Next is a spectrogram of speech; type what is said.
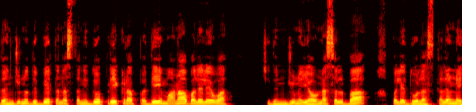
د نجونو د بېرته نه ستنېدو پرېکړه په دې مانا بللې وه چې د نجونو یو نسل به خپلې دولس کلنې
